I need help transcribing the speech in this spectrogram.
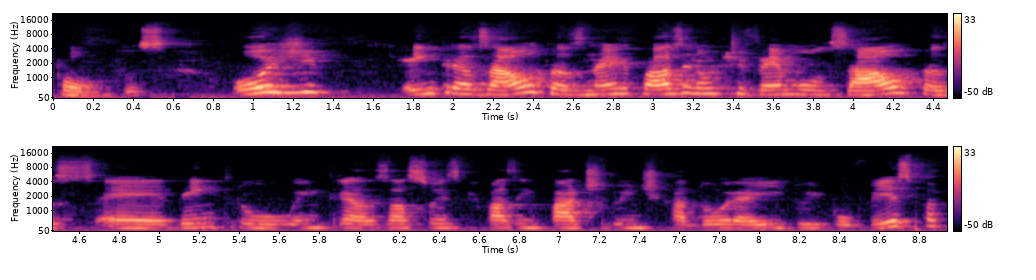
pontos. Hoje, entre as altas, né, quase não tivemos altas é, dentro entre as ações que fazem parte do indicador aí do Ibovespa.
